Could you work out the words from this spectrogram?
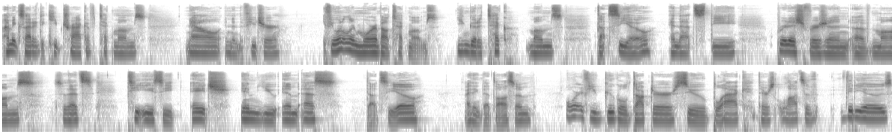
I'm excited to keep track of Tech Mums now and in the future. If you want to learn more about Tech Mums, you can go to techmums.co, and that's the British version of moms. So that's T E C H M U M S dot co. I think that's awesome. Or if you Google Dr. Sue Black, there's lots of videos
